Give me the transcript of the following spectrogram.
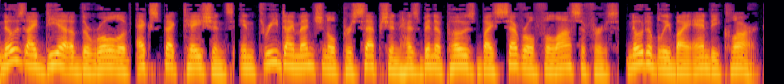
Noë's idea of the role of expectations in three-dimensional perception has been opposed by several philosophers, notably by Andy Clark.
